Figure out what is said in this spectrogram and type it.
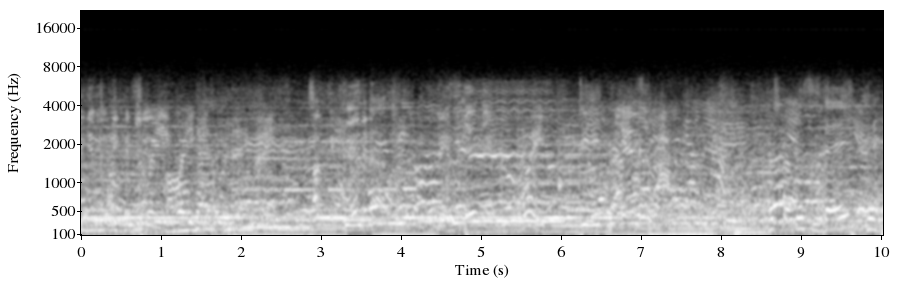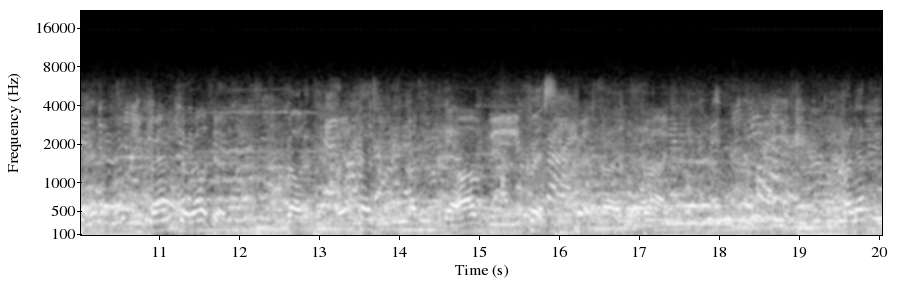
beginning of the week in June. Where are you guys going? Up to Canada. Thanksgiving. Mr. and Mrs. Day. Are you friends or relatives? Relative. Yeah. Cousin. Cousin of the Chris. Chris. Uh, right. My nephew.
